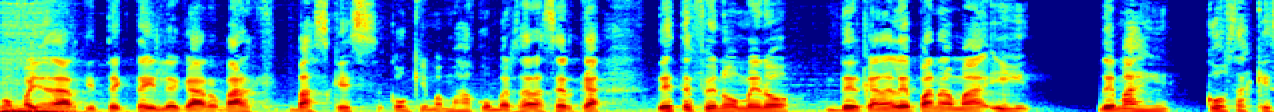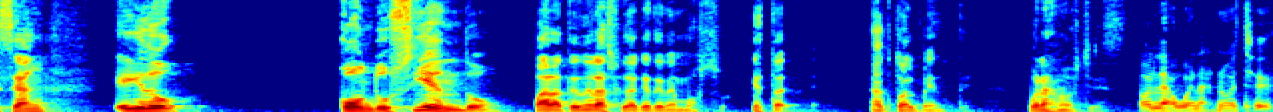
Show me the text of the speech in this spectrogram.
acompaña la arquitecta Ilegar Vázquez, con quien vamos a conversar acerca de este fenómeno del Canal de Panamá y demás cosas que se han ido conduciendo para tener la ciudad que tenemos actualmente. Buenas noches. Hola, buenas noches.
